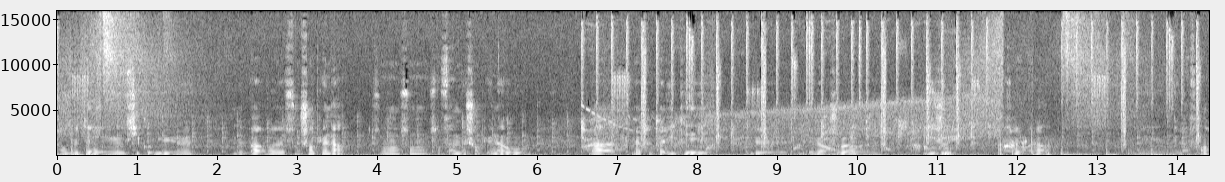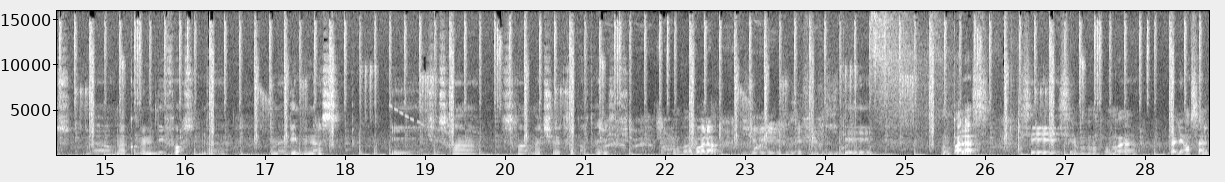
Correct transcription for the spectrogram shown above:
L'Angleterre est aussi connue euh, de par son championnat, son, son, fameux championnat où bah, la totalité de, leurs joueurs y jouent. Après voilà, on est, on est la France, on a, on a quand même des forces, on a, on a des menaces et ce sera un, ce sera un match très partagé, c'est sûr. Bon bah voilà, je vous ai fait visiter mon palace. C'est le moment pour moi d'aller en salle.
